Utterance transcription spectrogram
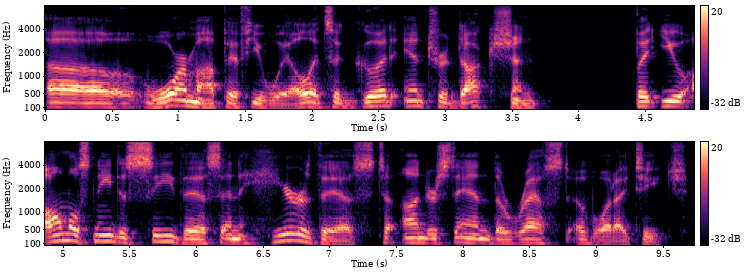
uh, warm up, if you will. It's a good introduction but you almost need to see this and hear this to understand the rest of what I teach.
